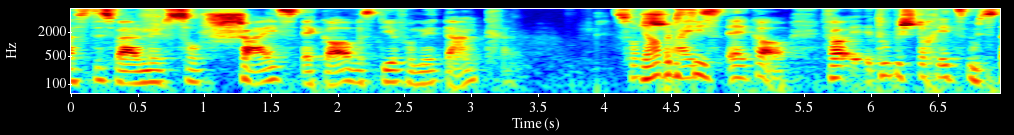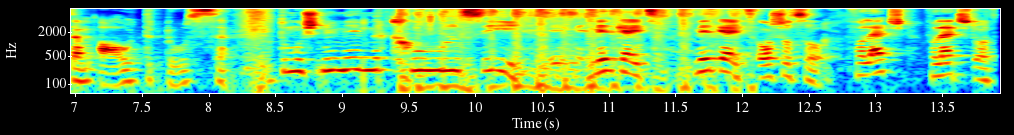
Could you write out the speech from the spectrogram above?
also das wäre mir so scheißegal, was die von mir denken. So Ja, scheißegal. Du bist doch jetzt aus dem Alter draussen. Du musst nicht mehr immer cool sein. Mir geht's, mir geht's auch schon so. Vorletzt, vorletzt, oder,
